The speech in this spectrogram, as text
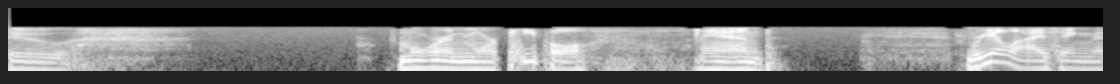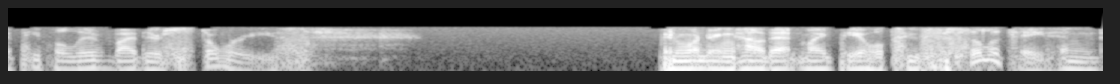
to more and more people and realizing that people live by their stories. Been wondering how that might be able to facilitate and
